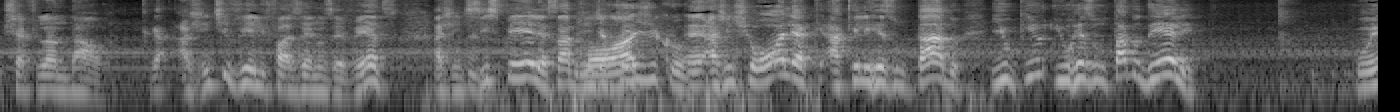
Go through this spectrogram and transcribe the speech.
o chefe Landau, a gente vê ele fazendo os eventos, a gente se espelha, sabe? A gente Lógico. é, a gente olha aquele resultado e o, que, e o resultado dele, com,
